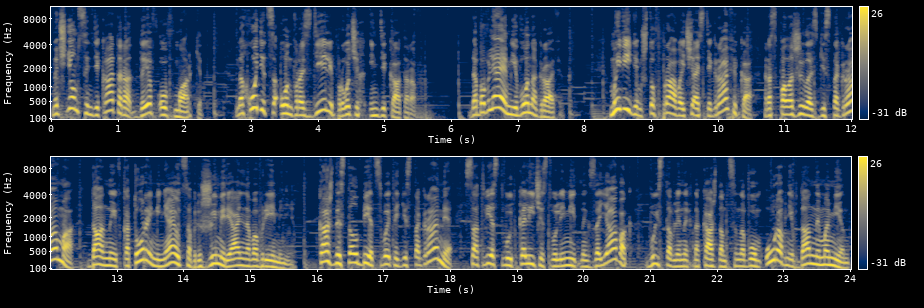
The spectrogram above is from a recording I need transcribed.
Начнем с индикатора Depth of Market. Находится он в разделе прочих индикаторов. Добавляем его на график. Мы видим, что в правой части графика расположилась гистограмма, данные в которой меняются в режиме реального времени. Каждый столбец в этой гистограмме соответствует количеству лимитных заявок, выставленных на каждом ценовом уровне в данный момент.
